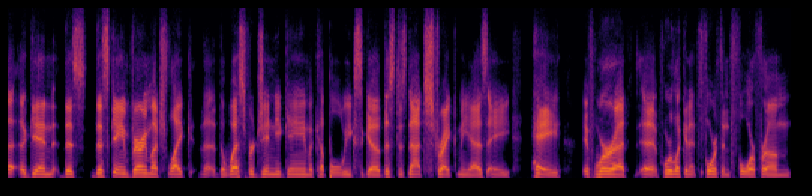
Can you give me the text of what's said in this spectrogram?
uh, again, this this game very much like the the West Virginia game a couple weeks ago. This does not strike me as a hey if we're at if we're looking at fourth and four from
